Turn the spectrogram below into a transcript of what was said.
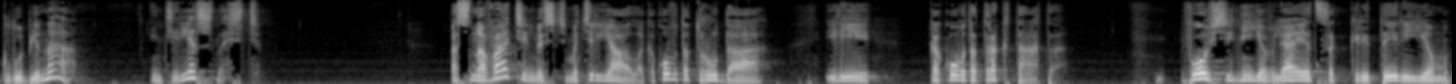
глубина, интересность, основательность материала, какого-то труда или какого-то трактата вовсе не является критерием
